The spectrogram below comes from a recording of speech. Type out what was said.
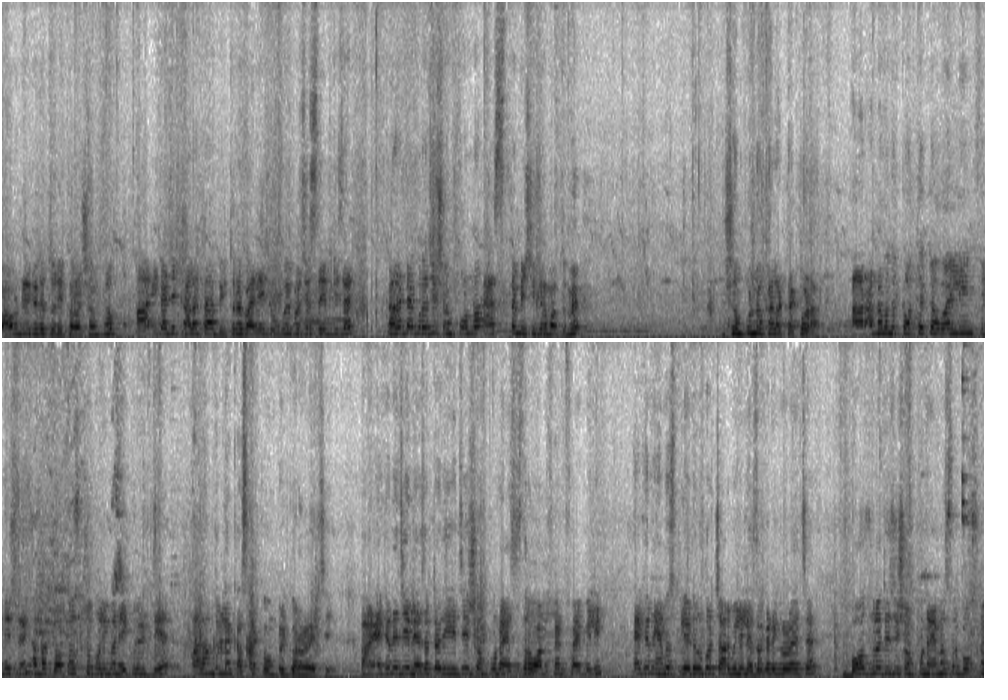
বাউন্ডারি গেটে তৈরি করা সম্ভব। আর এটা যে কালারটা ভিতরে বাইরে উভয় পাশে সেম ডিজাইন কালারটা করেছি সম্পূর্ণ অ্যাস্ট্রা মেশিনের মাধ্যমে। সম্পূর্ণ কালারটা করা। আর আমরা আমাদের প্রত্যেকটা ওয়েল্ডিং ফিনিশিং আমরা যথেষ্ট পরিমাণ একুরেট দিয়ে আলহামদুলিল্লাহ কাজটা কমপ্লিট করা হয়েছে। আর এখানে যে লেজারটা দিয়েছি, সম্পূর্ণ SSR one point five milli এখানে এমএস প্লেটের উপর চার মিলি লেজার কাটিং রয়েছে। বক্সগুলো দিয়েছি সম্পূর্ণ এমএস এর বক্স না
